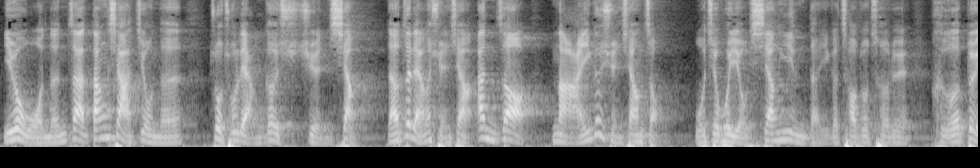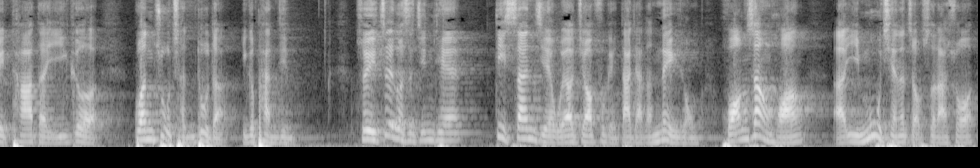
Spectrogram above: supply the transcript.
因为我能在当下就能做出两个选项，然后这两个选项按照哪一个选项走，我就会有相应的一个操作策略和对它的一个关注程度的一个判定。所以这个是今天第三节我要交付给大家的内容。黄上黄啊，以目前的走势来说，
